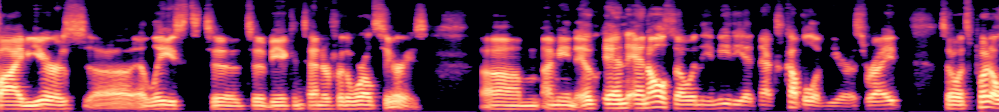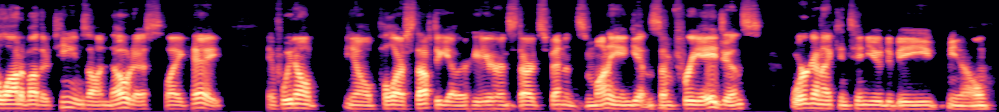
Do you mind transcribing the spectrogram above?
five years uh, at least to to be a contender for the World Series. Um, I mean, and and also in the immediate next couple of years, right? So it's put a lot of other teams on notice. Like, hey, if we don't you know pull our stuff together here and start spending some money and getting some free agents, we're going to continue to be you know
